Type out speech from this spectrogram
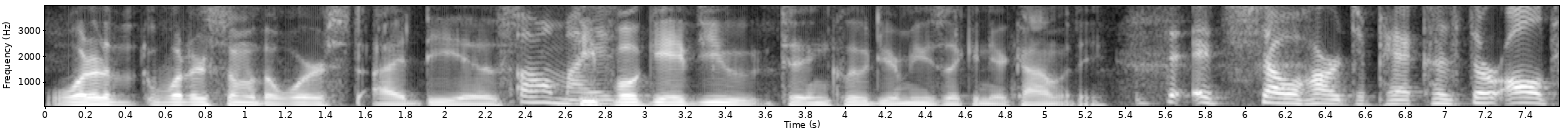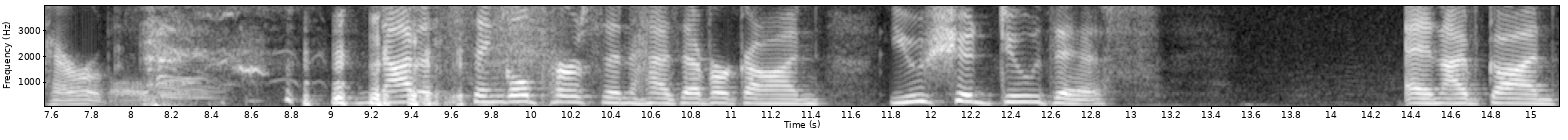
what are what are some of the worst ideas Oh, people gave you to include your music in your comedy? It's so hard to pick because they're all terrible. Not a single person has ever gone, you should do this. And I've gone,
